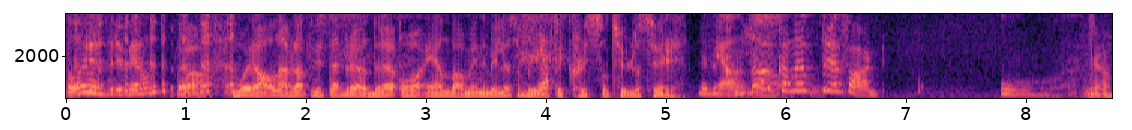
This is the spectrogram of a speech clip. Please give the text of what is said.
sånn. Ordre-BH-en. ja. Moralen er vel at hvis det er brødre og en dame inne i bildet, så blir det ofte kluss og tull og surr. Det blir ja, da kan du prøve faren. Ja,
